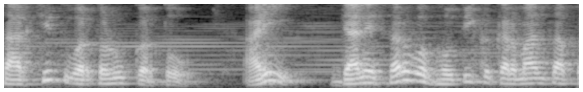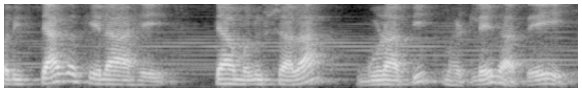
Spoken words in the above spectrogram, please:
सारखीच वर्तणूक करतो आणि ज्याने सर्व भौतिक कर्मांचा परित्याग केला आहे त्या मनुष्याला गुणातीत म्हटले जाते.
